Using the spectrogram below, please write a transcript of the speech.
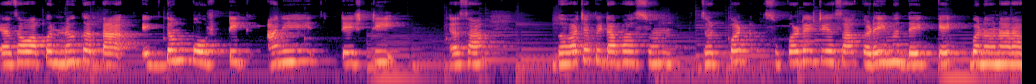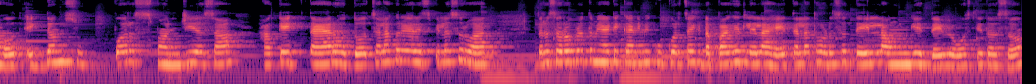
याचा वापर न करता एकदम पौष्टिक आणि टेस्टी असा गव्हाच्या पिठापासून झटपट सुपर टेस्टी असा कढईमध्ये केक बनवणार आहोत. एकदम सुपर स्पॉन्जी असा हा केक तयार होतो. चला करूया रेसिपीला सुरुवात. तर सर्वप्रथम या ठिकाणी मी कुकरचा एक डब्बा घेतलेला आहे. त्याला थोडंसं तेल लावून घेते व्यवस्थित असं.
